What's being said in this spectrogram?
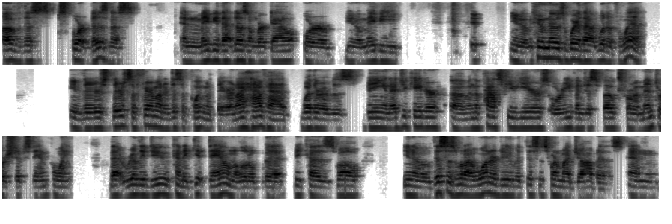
of this sport business, and maybe that doesn't work out, or you know maybe it you know who knows where that would have went. You know, there's there's a fair amount of disappointment there, and I have had whether it was being an educator um, in the past few years, or even just folks from a mentorship standpoint that really do kind of get down a little bit because, well, you know, this is what I want to do, but this is where my job is, and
